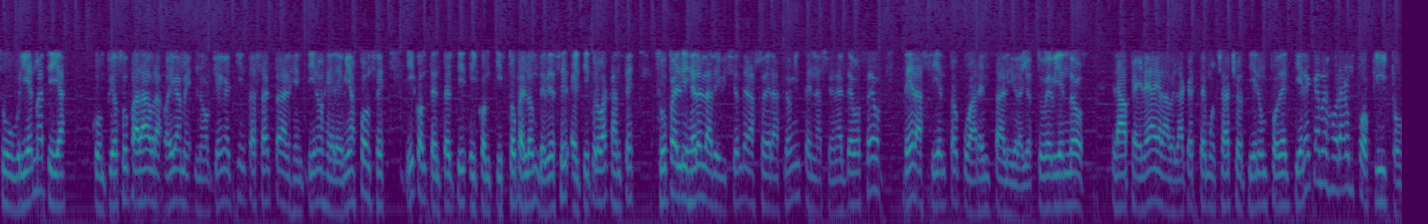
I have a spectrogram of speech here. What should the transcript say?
Subriel Matías, cumplió su palabra, óigame, noqueó en el quinto asalto al argentino Jeremías Ponce y contentó el y conquistó, perdón, debí decir, el título vacante súper ligero en la división de la Federación Internacional de Boxeo de las 140 libras. Yo estuve viendo la pelea y la verdad que este muchacho tiene un poder, tiene que mejorar un poquito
